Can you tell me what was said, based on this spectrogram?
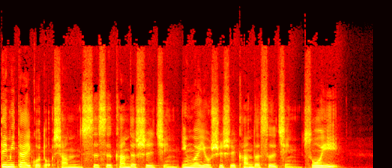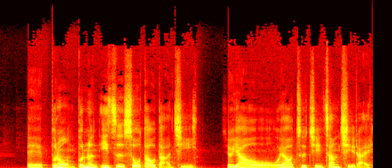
てみたいこと想试试看的事情，因为有试试看的事情，所以，诶，不能不能一直受到打击，就要我要自己站起来，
